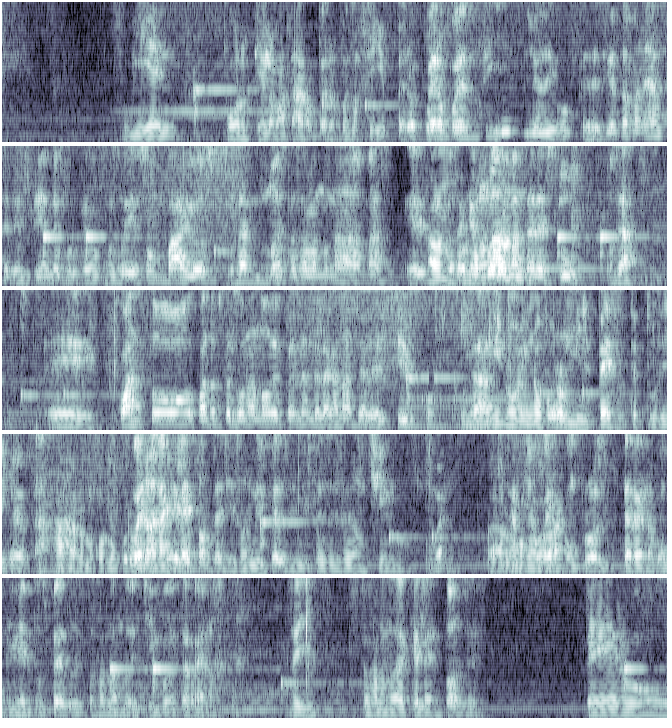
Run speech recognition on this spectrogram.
bien, por qué lo mataron, pero pues. así, pero pues. Pero pues sí, yo digo que de cierta manera se le entiende porque pues oye, son varios, o sea, no estás hablando nada más, es- A lo o sea, mejor que no no fueron- nada más eres tú, o sea, eh, ¿cuánto, ¿cuántas personas no dependen de la ganancia del circo? O Y, sea, y no, y no fueron mil pesos que tú digas. Ajá. O sea, a lo mejor no fueron bueno, en mil aquel pesos. entonces sí son mil pesos y mil pesos era un chingo. Bueno, a O sea, mi abuela compró el terreno con 500 pesos y estás hablando de chingo de terreno. O sea, y estás hablando de aquel entonces. Pero,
